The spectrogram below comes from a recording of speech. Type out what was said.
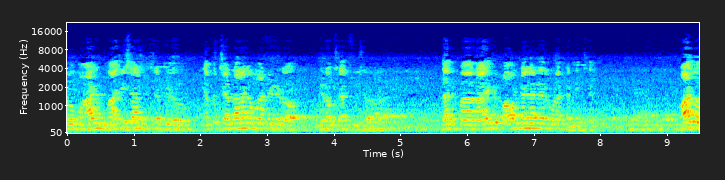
ఒక మా- మాజీ శాసనసభ్యుడు ఎంత చండాలంగా మాట్లాడాడో మీరు ఒకసారి చూశారు దానికి మా నాయకుడు పవన్ కళ్యాణ్ గారు కూడా ఖండించారు. వాళ్ళు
